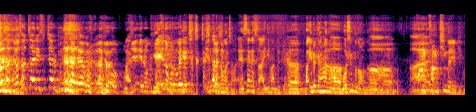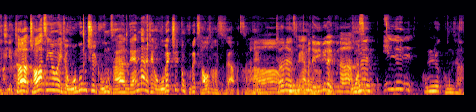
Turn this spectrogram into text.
여섯 여섯 자리 숫자를 분해달래요. 그래가지고 뭐지 이러고 그게- 뭔지도 했는데 탁탁탁 옛날에 그런 거 있잖아 SNS 아이디 만들 때 어. 막 이렇게 하면 막 어. 멋진 거 나온다 어, 아, 쾅쾅 친 거지 이렇게 쾅쾅. 저, 저 같은 경우에 이제 507, 904였는데 옛날에 제가 507동 904호 살았었어요 아파트 살 때. 아, 저는 그냥 뭐- 의미가 있구나. 저는 110604.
